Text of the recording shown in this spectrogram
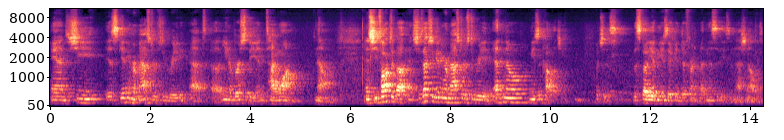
and she is getting her master's degree at a uh, university in Taiwan now. And she talked about, and she's actually getting her master's degree in ethnomusicology, which is the study of music in different ethnicities and nationalities.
